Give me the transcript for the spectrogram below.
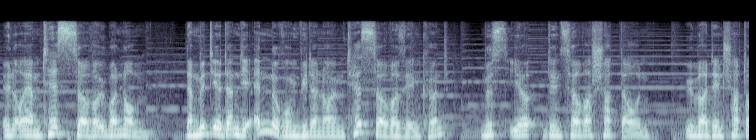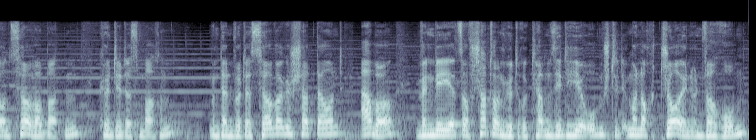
in eurem Testserver übernommen. Damit ihr dann die Änderungen wieder in eurem Testserver sehen könnt, müsst ihr den Server shutdown. Über den Shutdown-Server-Button könnt ihr das machen und dann wird der Server geshutdownt. Aber wenn wir jetzt auf Shutdown gedrückt haben, seht ihr hier oben steht immer noch Join. Und warum?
